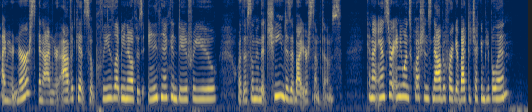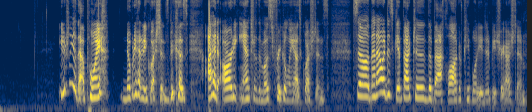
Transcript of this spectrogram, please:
I'm your nurse and I'm your advocate, so please let me know if there's anything I can do for you or if there's something that changes about your symptoms. Can I answer anyone's questions now before I get back to checking people in? Usually at that point, nobody had any questions because I had already answered the most frequently asked questions. So then I would just get back to the backlog of people needed to be triaged in.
